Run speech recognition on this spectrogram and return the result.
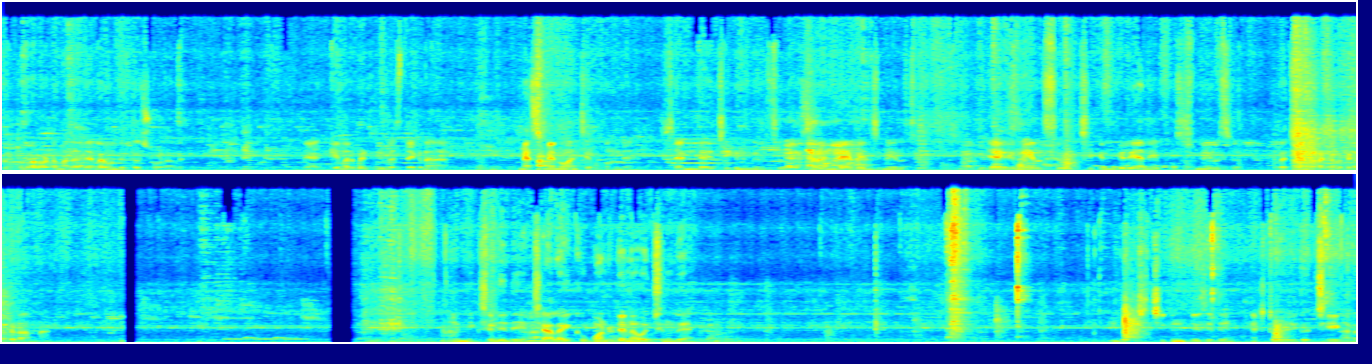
కుత్తు పరోటా మరి అది ఎలా ఉండిద్దో చూడాలి. కెమెరా పెట్టి చూపిస్తే ఇక్కడ మెస్ మెను అని చెప్తుంది Sunday chicken meals Monday veg meals egg meals chicken biryani fish meals ఇలా చాలా రకాలు పెట్టాడు అన్న ఈ మిక్స్డ్ ఇది చాలా ఎక్కువ క్వాంటిటీనే వచ్చింది. ఇది వచ్చి చికెన్ పీస్ ఇది. నెక్స్ట్ ఇది వచ్చి ఇక్కడ.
